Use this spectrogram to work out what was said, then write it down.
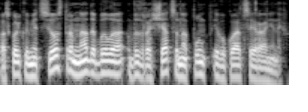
поскольку медсестрам надо было возвращаться на пункт эвакуации раненых.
